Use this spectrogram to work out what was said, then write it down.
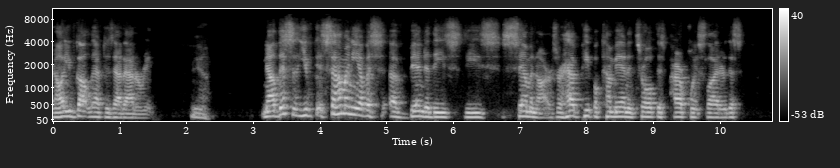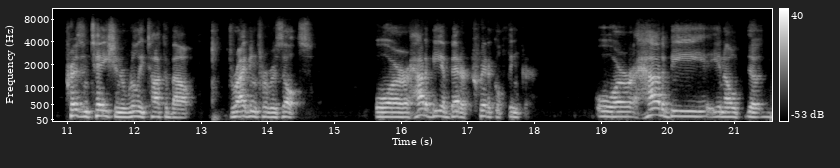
and all you've got left is that outer ring. Yeah. Now this is you've so how many of us have been to these these seminars or have people come in and throw up this PowerPoint slide or this presentation and really talk about driving for results or how to be a better critical thinker or how to be, you know, the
